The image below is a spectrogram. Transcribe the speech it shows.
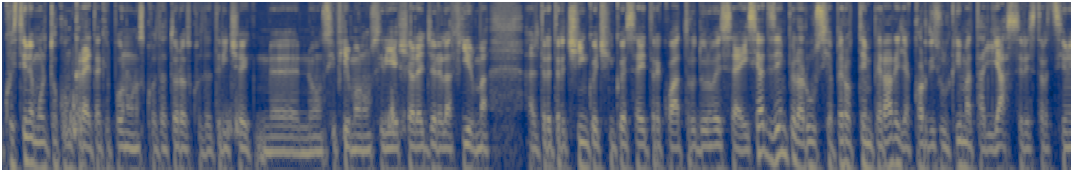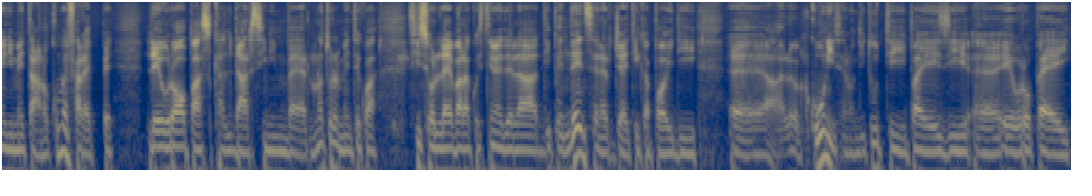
questione molto concreta che pone un ascoltatore o ascoltatrice, eh, non si firma, non si riesce a leggere la firma al 335 5634 296. Se ad esempio la Russia per ottemperare gli accordi sul clima tagliasse l'estrazione di metano, come farebbe l'Europa a scaldarsi in inverno? Naturalmente qua si solleva la questione della dipendenza energetica poi di eh, alcuni, se non di tutti i paesi eh, europei.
